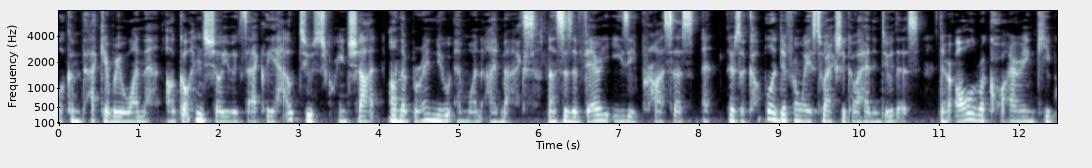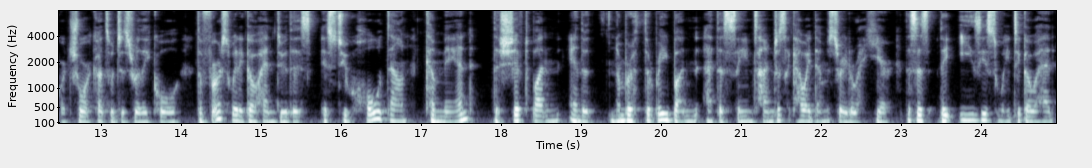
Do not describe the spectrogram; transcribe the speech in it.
Welcome back everyone. I'll go ahead and show you exactly how to screenshot on the brand new M1 iMacs. Now this is a very easy process and there's a couple of different ways to actually go ahead and do this. They're all requiring keyboard shortcuts which is really cool. The first way to go ahead and do this is to hold down Command the shift button and the number three button at the same time, just like how I demonstrated right here. This is the easiest way to go ahead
